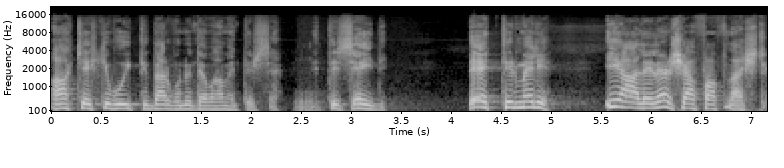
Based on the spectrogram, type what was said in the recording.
Ah keşke bu iktidar bunu devam ettirse. Ettirseydi. Ve ettirmeli. İhaleler şeffaflaştı.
